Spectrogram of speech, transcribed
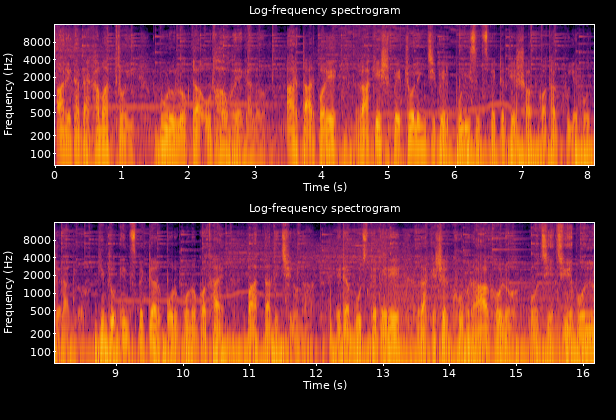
আর এটা দেখা মাত্রই বুড়ো লোকটা উধাও হয়ে গেল। আর তারপরে রাকেশ পেট্রোলিং জিপের পুলিশ ইন্সপেক্টরকে সব কথা খুলে বলতে লাগল। কিন্তু ইন্সপেক্টর ওর কোনো কথায় পাত্তা দিচ্ছিল না। এটা বুঝতে পেরে রাকেশের খুব রাগ হলো। ও চেঁচিয়ে বলল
